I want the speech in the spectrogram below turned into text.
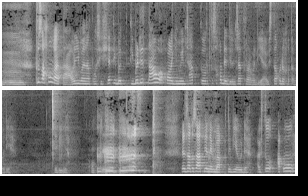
Mm-mm. terus aku nggak tahu di mana posisinya tiba-tiba dia tahu aku lagi main catur. Terus aku diajarin catur sama dia. Habis itu aku deket sama dia. Jadinya. Oke dan satu saat dia nembak jadi ya udah. Habis itu aku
